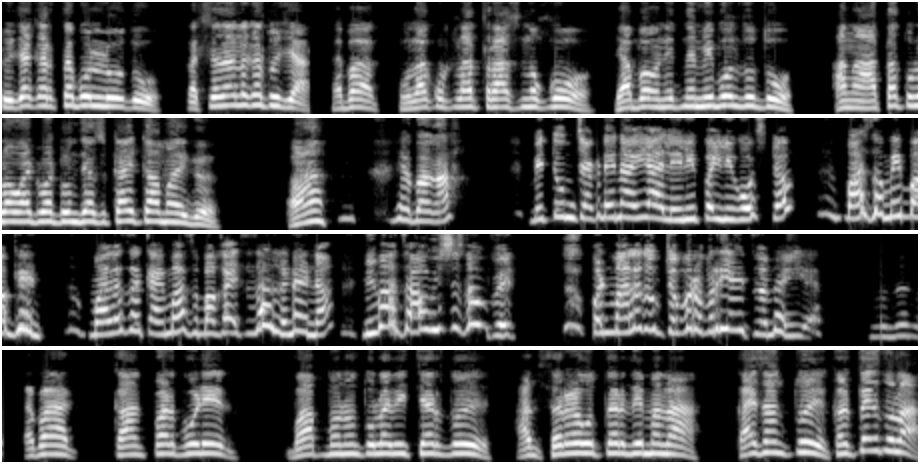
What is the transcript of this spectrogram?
तुझ्या करता बोललो होतो. लक्षात आलं का तुझ्या? हे बघ तुला कुठला त्रास नको. या भावनेतनं मी बोलतो तू आणि आता तुला वाईट वाटून द्यायचं काय काम आहे ग? हा हे बघा मी तुमच्याकडे नाही आलेली पहिली गोष्ट. माझं मी बघेन. मला जर काय माझं बघायचं झालं नाही ना मी माझं आयुष्य संपेन. पण मला तुमच्या बरोबर यायचं नाहीये. हे बघ कानपाड फोडेल बाप म्हणून तुला विचारतोय. आणि सरळ उत्तर दे मला. काय सांगतोय? कळतंय का तुला?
